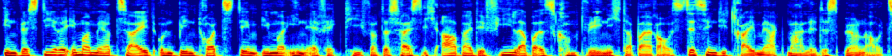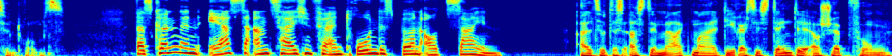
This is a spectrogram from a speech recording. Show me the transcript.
investiere immer mehr Zeit und bin trotzdem immer ineffektiver. Das heißt, ich arbeite viel, aber es kommt wenig dabei raus. Das sind die drei Merkmale des Burnout-Syndroms. Was können denn erste Anzeichen für ein drohendes Burnout sein? Also das erste Merkmal, die resistente Erschöpfung.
